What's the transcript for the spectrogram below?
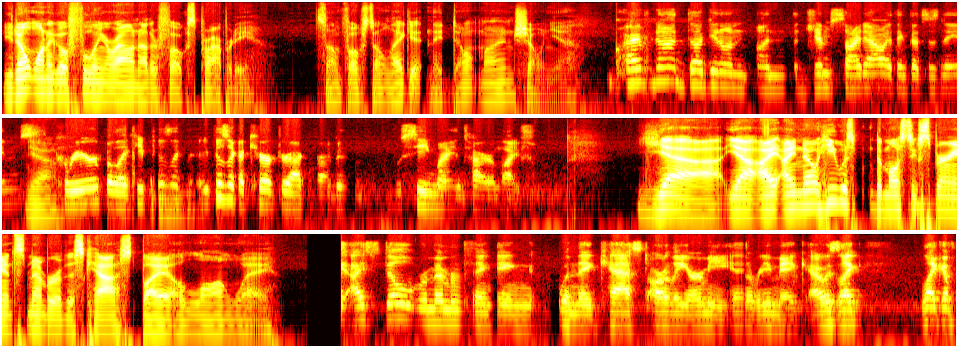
You don't want to go fooling around other folks' property. Some folks don't like it, and they don't mind showing you. I have not dug in on on Jim Siedow. I think that's his name's yeah. career, but like he feels like he feels like a character actor I've been seeing my entire life. Yeah, yeah. I I know he was the most experienced member of this cast by a long way. I still remember thinking when they cast R. Lee Ermey in the remake, I was like, like of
